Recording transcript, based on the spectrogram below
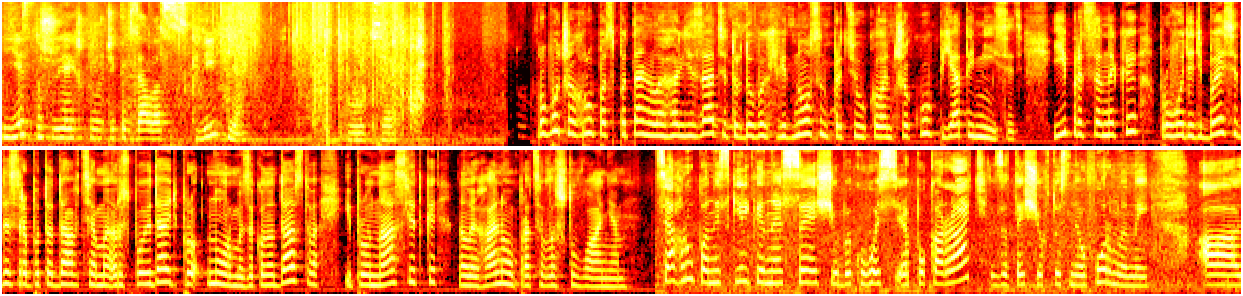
є, то що я їх кажу, тільки взяла з квітня. Оце. Робоча група з питань легалізації трудових відносин працює у Каланчаку п'ятий місяць. Її представники проводять бесіди з роботодавцями, розповідають про норми законодавства і про наслідки нелегального працевлаштування. Ця група не скільки несе, щоб когось покарати за те, що хтось не оформлений, а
